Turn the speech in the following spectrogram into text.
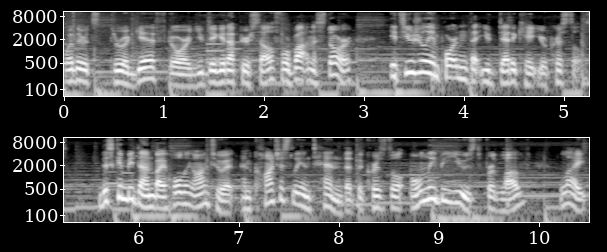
whether it's through a gift or you dig it up yourself or bought in a store, it's usually important that you dedicate your crystals. This can be done by holding onto it and consciously intend that the crystal only be used for love, light,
